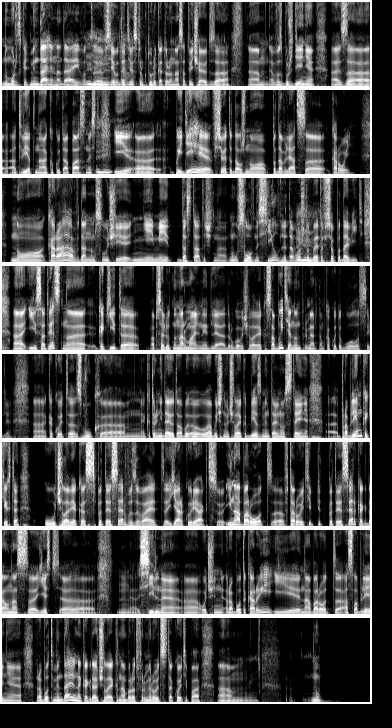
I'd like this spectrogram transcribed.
ну, можно сказать, миндалина, да, и вот mm-hmm, все вот да. эти структуры, которые у нас отвечают за э, возбуждение, э, за ответ на какую-то опасность. Mm-hmm. И, э, по идее, все это должно подавляться корой но кора в данном случае не имеет достаточно, ну, условно, сил для того, mm-hmm. чтобы это все подавить. А, и, соответственно, какие-то абсолютно нормальные для другого человека события, ну, например, там какой-то голос или а, какой-то звук, а, который не дают у, об, у обычного человека без ментального состояния а, проблем каких-то, у человека с ПТСР вызывает яркую реакцию. И наоборот, э, второй тип ПТСР, когда у нас э, есть э, сильная очень работа коры и наоборот ослабление работы миндалина, когда у человека наоборот формируется такой типа ну,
